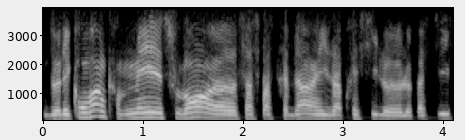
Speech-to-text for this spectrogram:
de les convaincre. Mais souvent, ça se passe très bien. Ils apprécient le pastis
